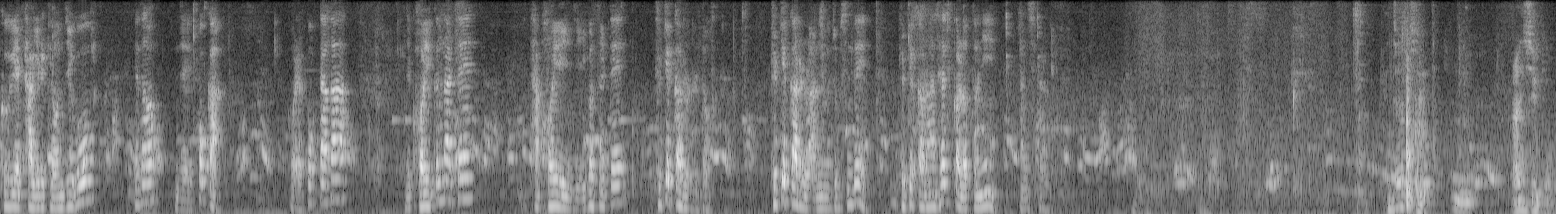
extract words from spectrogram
그 위에 닭 이렇게 얹고 해서 이제 볶아. 그래 볶다가 이제 거의 끝날 때 다 거의 이제 익었을 때 들깨가루를 넣어. 들깨가루를 안 넣으면 좀 쓴데 들깨가루 한 세 숟갈 넣었더니 안 시더라고. 괜찮지? 안 쉬고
